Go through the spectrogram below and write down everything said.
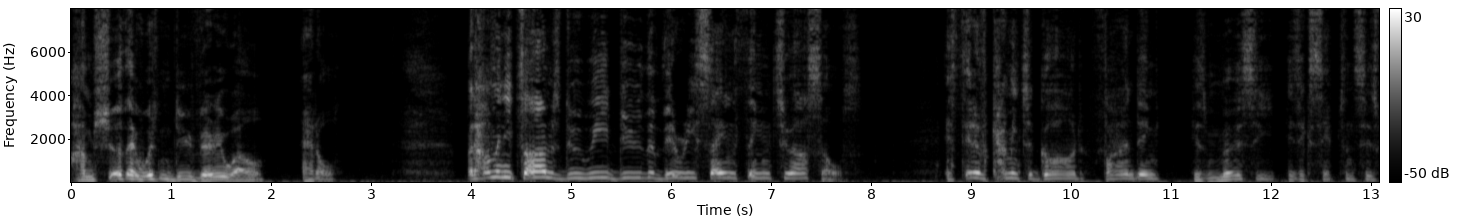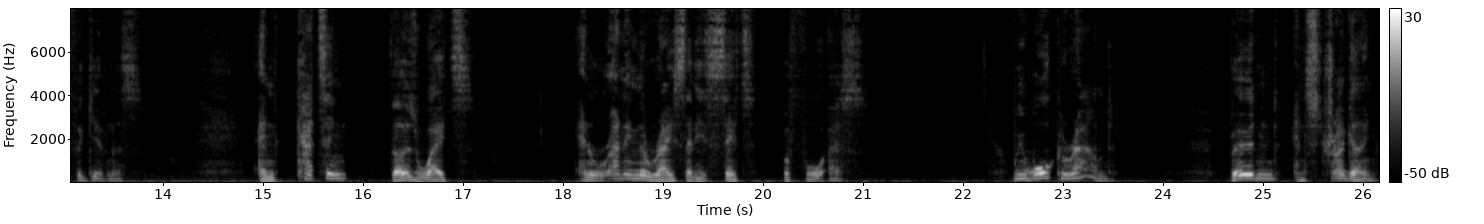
I'm sure they wouldn't do very well at all. But how many times do we do the very same thing to ourselves? Instead of coming to God, finding his mercy, His acceptance, His forgiveness, and cutting those weights and running the race that He's set before us. We walk around burdened and struggling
